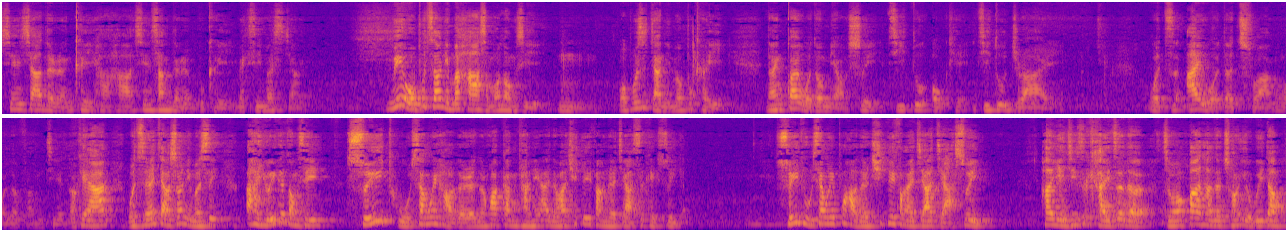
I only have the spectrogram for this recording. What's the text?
线下的人可以哈哈，线上的人不可以。Maximus 讲，没有，我不知道你们哈什么东西。嗯，我不是讲你们不可以，难怪我都秒睡，极度 OK，极度 dry。我只爱我的床，我的房间。OK 啊，我只能讲说你们是啊，有一个东西，水土相位好的人的话，刚谈恋爱的话，去对方的家是可以睡的。水土相位不好的，去对方的家假睡，他眼睛是开着的，怎么办？他的床有味道。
